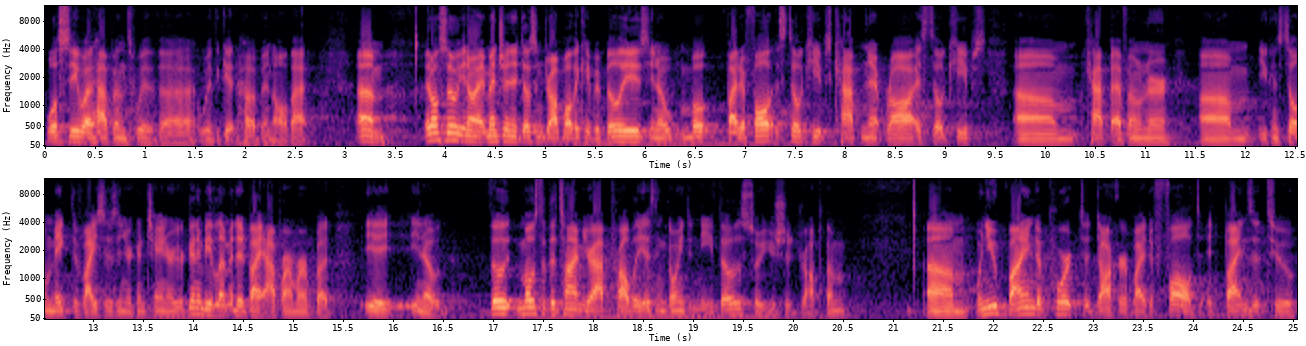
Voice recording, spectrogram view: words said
we'll see what happens with uh, with GitHub and all that. Um, it also, you know, I mentioned it doesn't drop all the capabilities. You know, by default, it still keeps CAP_NET_RAW. It still keeps um, cap fowner. Um, you can still make devices in your container. You're going to be limited by AppArmor, but it, you know, though, most of the time your app probably isn't going to need those, so you should drop them. Um, when you bind a port to Docker by default, it binds it to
